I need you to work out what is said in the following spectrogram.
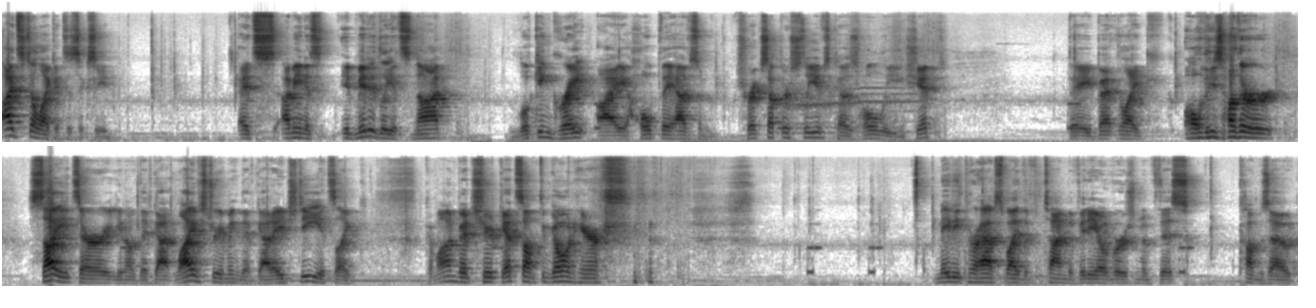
I'd still like it to succeed. It's, I mean, it's admittedly it's not looking great. I hope they have some tricks up their sleeves because holy shit, they bet like all these other sites are you know they've got live streaming, they've got HD. It's like, come on, BitChute, get something going here. maybe perhaps by the time the video version of this comes out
